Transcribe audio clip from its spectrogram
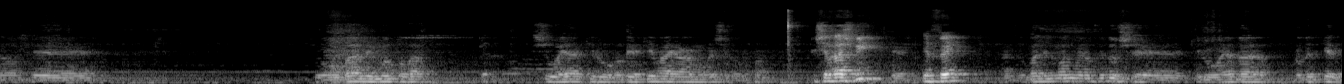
לא, ש... שהוא בא ללמוד תורה. שהוא היה, כאילו, רבי עקיבא היה המורה שלו, נכון? של רשב"י? כן. יפה. אז הוא בא ללמוד ממנו חידוש, שכאילו הוא היה בבית כלא.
